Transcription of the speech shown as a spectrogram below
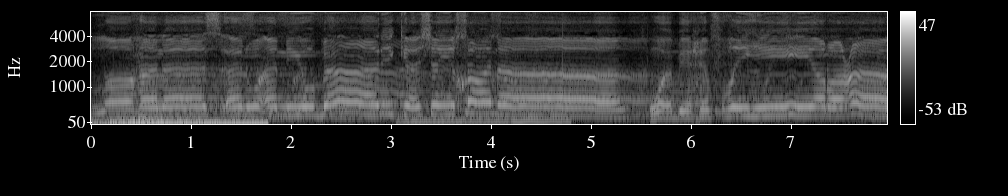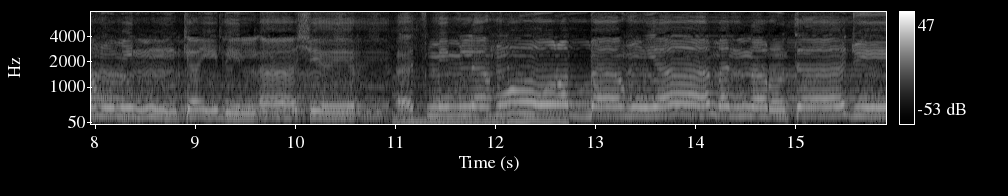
الله نسأل أن يبارك شيخنا وبحفظه يرعاه من كيد الآشر أتمم له رباه يا من نرتجي.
